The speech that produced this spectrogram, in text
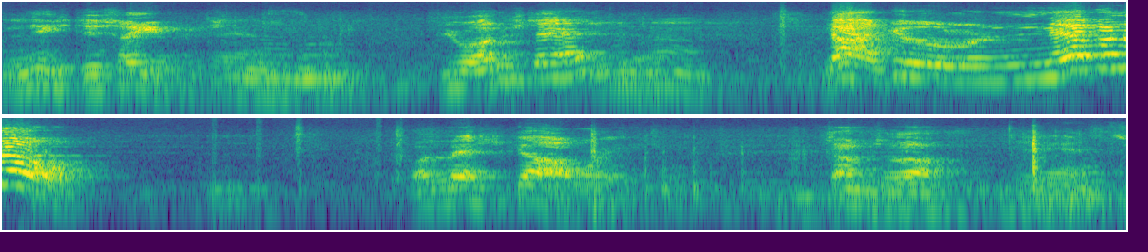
these deceivers. You understand? Mhm. Now, you'll never know unless Yahweh comes along Yes.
